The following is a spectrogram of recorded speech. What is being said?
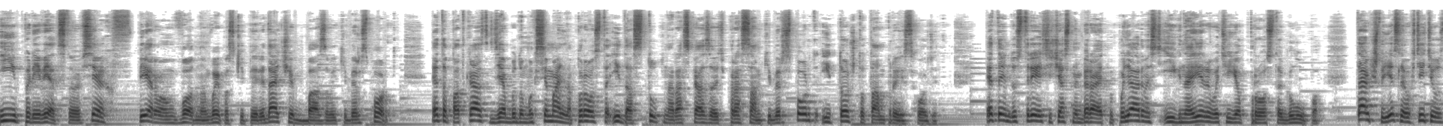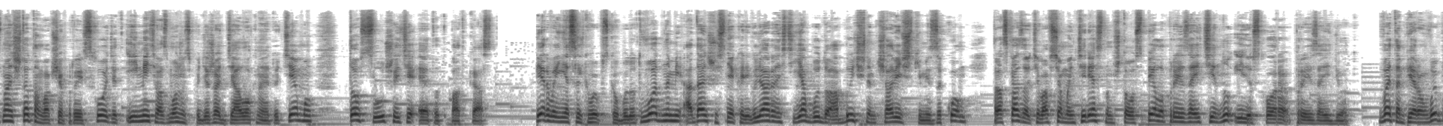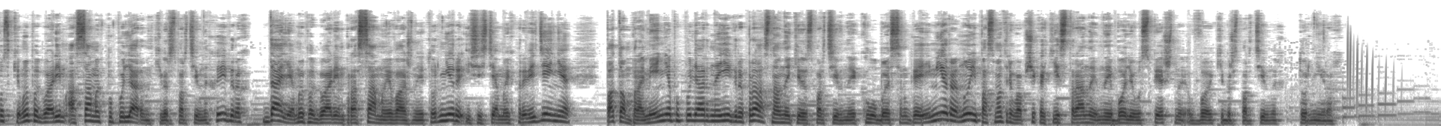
И приветствую всех в первом вводном выпуске передачи «Базовый киберспорт». Это подкаст, где я буду максимально просто и доступно рассказывать про сам киберспорт и то, что там происходит. Эта индустрия сейчас набирает популярность и игнорировать ее просто глупо. Так что, если вы хотите узнать, что там вообще происходит и иметь возможность поддержать диалог на эту тему, то слушайте этот подкаст. Первые несколько выпусков будут вводными, а дальше с некой регулярностью я буду обычным человеческим языком рассказывать обо всем интересном, что успело произойти, ну или скоро произойдет. В этом первом выпуске мы поговорим о самых популярных киберспортивных играх, далее мы поговорим про самые важные турниры и системы их проведения – Потом про менее популярные игры, про основные киберспортивные клубы СНГ и мира, ну и посмотрим вообще, какие страны наиболее успешны в киберспортивных турнирах.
